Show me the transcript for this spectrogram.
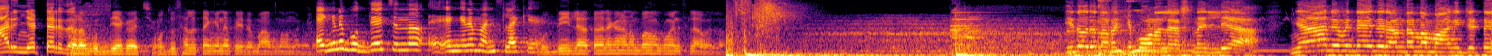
ആരും ഞെട്ടരുത്. ബുദ്ധിയൊക്കെ വെച്ചു. പൊതു സ്ഥലത്ത് എങ്ങനെ പെരുമാറണമെന്നൊക്കെ എങ്ങനെ ബുദ്ധി വെച്ചെന്ന് എങ്ങനെ മനസ്സിലാക്കിയ? ബുദ്ധി ഇല്ലാത്തവരെ കാണുമ്പോ നമുക്ക് മനസ്സിലാവുമല്ലോ ഇതൊരു നടക്കി പോണ ലക്ഷണില്ല. ഞാൻ ഇവന്റെ രണ്ടെണ്ണം വാങ്ങിച്ചിട്ടേ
